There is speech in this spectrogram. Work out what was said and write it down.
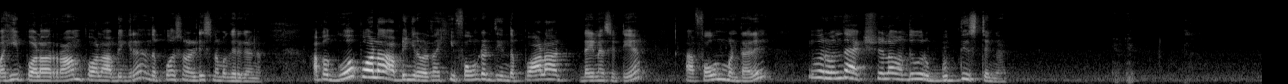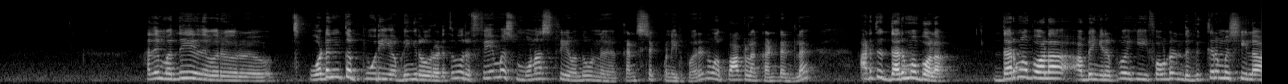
மஹிபாலா ராம்பாலா அப்படிங்கிற அந்த பர்சனாலிட்டிஸ் நமக்கு இருக்காங்க. அப்போ கோபாலா அப்படிங்கிறவர் தான் ஹி ஃபவுண்டட் இந்த பாலா டைனாசிட்டியை ஃபவுண்ட் பண்ணுறாரு இவர் வந்து ஆக்சுவலாக வந்து ஒரு புத்திஸ்ட்டுங்க. அதே மாதிரி ஒரு ஒரு ஒடந்தபூரி அப்படிங்கிற ஒரு இடத்துல ஒரு ஃபேமஸ் மொனாஸ்ட்ரியை வந்து ஒன்று கன்ஸ்ட்ரக்ட் பண்ணியிருப்பாரு. நம்ம பார்க்கலாம் கண்டென்ட்டில் அடுத்து தர்மபாலா. தர்மபாலா அப்படிங்கிறப்போ ஹி ஃபவுண்டர் இந்த விக்ரமஷீலா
